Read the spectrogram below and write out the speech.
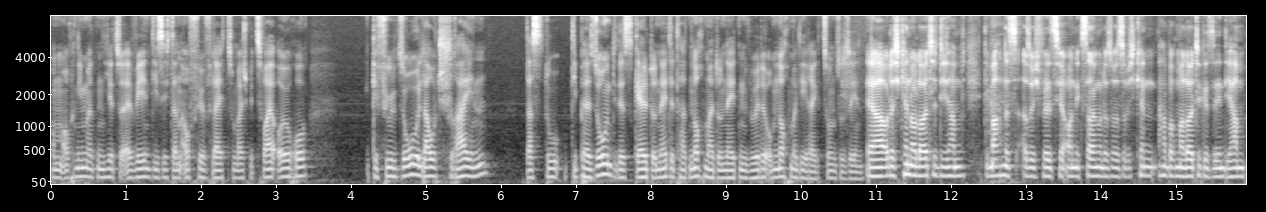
um auch niemanden hier zu erwähnen, die sich dann auch für vielleicht zum Beispiel 2 Euro gefühlt so laut schreien, dass du die Person, die das Geld donated hat, nochmal donaten würde, um nochmal die Reaktion zu sehen. Ja, oder ich kenne auch Leute, die haben, die machen das, also ich will jetzt hier auch nichts sagen oder sowas, aber ich kenne, habe auch mal Leute gesehen, die haben,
